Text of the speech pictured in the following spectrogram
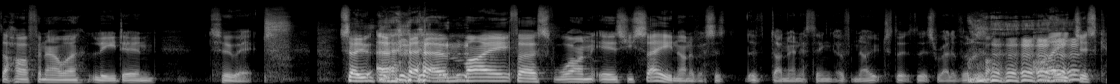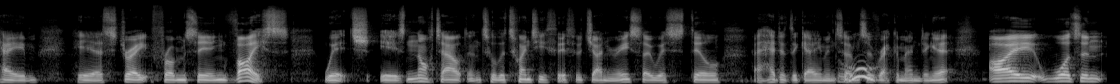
the half an hour lead in to it. So uh, my first one is you say none of us has, have done anything of note that, that's relevant, but I just came here straight from seeing Vice, which is not out until the 25th of January, so we're still ahead of the game in terms of recommending it. I wasn't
